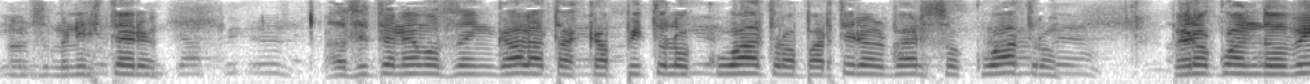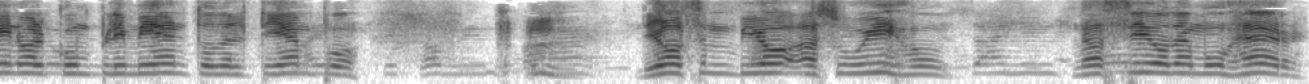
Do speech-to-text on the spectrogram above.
en su ministerio. Así tenemos en Gálatas capítulo 4 a partir del verso 4. Pero cuando vino el cumplimiento del tiempo, Dios envió a su Hijo, nacido de mujer,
